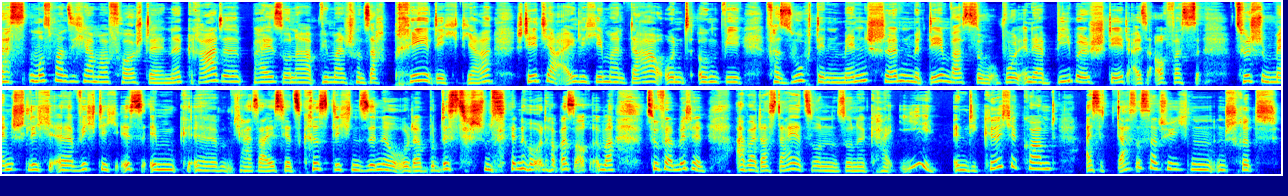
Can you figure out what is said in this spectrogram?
das muss man sich ja mal vorstellen, ne? Gerade bei so einer, wie man schon sagt, Predigt, ja, steht ja eigentlich jemand da und irgendwie versucht den Menschen mit dem, was sowohl in der Bibel steht, als auch was zwischenmenschlich äh, wichtig ist im, äh, ja, sei es jetzt christlichen Sinne oder buddhistischen Sinne oder was auch immer, zu vermitteln. Aber dass da jetzt so, ein, so eine KI in die Kirche kommt, also das ist natürlich ein, ein Schritt,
